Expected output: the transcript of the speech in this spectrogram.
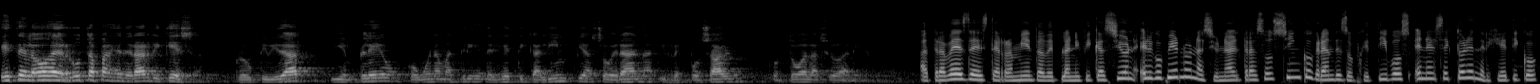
Esta es la hoja de ruta para generar riqueza, productividad y empleo con una matriz energética limpia, soberana y responsable con toda la ciudadanía. A través de esta herramienta de planificación, el Gobierno Nacional trazó cinco grandes objetivos en el sector energético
